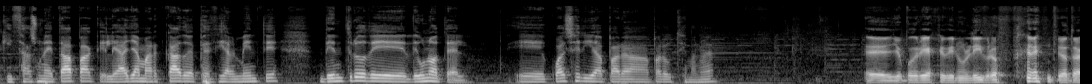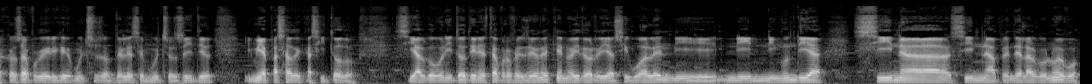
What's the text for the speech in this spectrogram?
quizás una etapa que le haya marcado especialmente dentro de, un hotel. ¿Cuál sería para, usted, Manuel? yo podría escribir un libro, entre otras cosas, porque he dirigido muchos hoteles en muchos sitios y me ha pasado de casi todo. Si algo bonito tiene esta profesión es que no hay dos días iguales ni, ningún día sin, ah, sin aprender algo nuevo.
